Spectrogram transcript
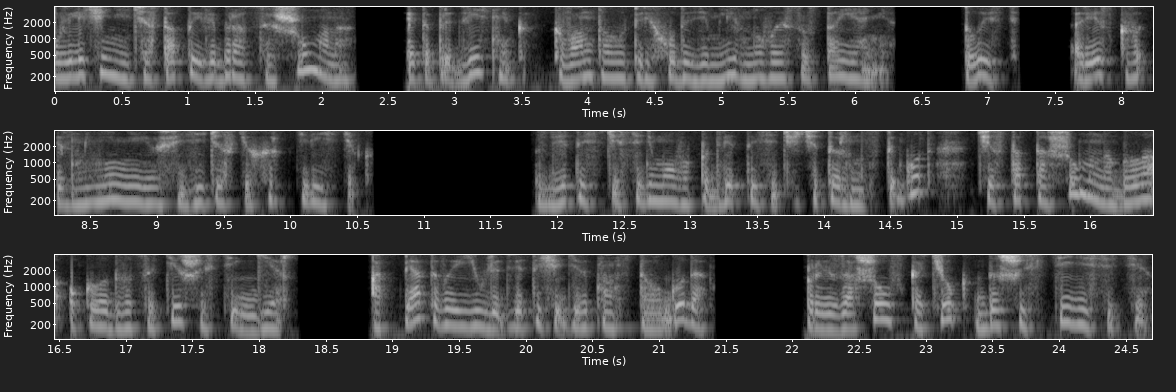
Увеличение частоты вибрации Шумана — это предвестник квантового перехода Земли в новое состояние, то есть резкого изменения ее физических характеристик. С 2007 по 2014 год частота Шумана была около 26 Гц, а 5 июля 2019 года произошел скачок до 60.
